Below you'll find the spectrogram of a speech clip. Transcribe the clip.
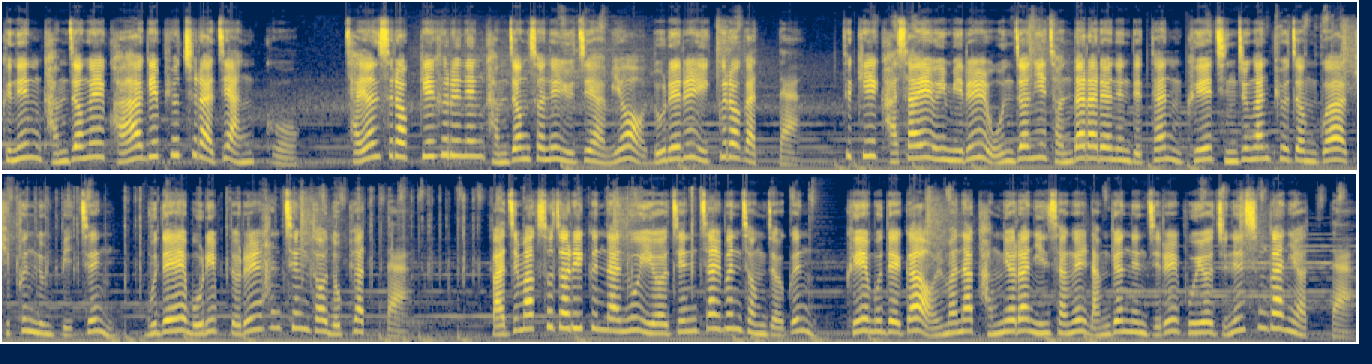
그는 감정을 과하게 표출하지 않고 자연스럽게 흐르는 감정선을 유지하며 노래를 이끌어갔다. 특히 가사의 의미를 온전히 전달하려는 듯한 그의 진중한 표정과 깊은 눈빛은 무대의 몰입도를 한층 더 높였다. 마지막 소절이 끝난 후 이어진 짧은 정적은 그의 무대가 얼마나 강렬한 인상을 남겼는지를 보여주는 순간이었다.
